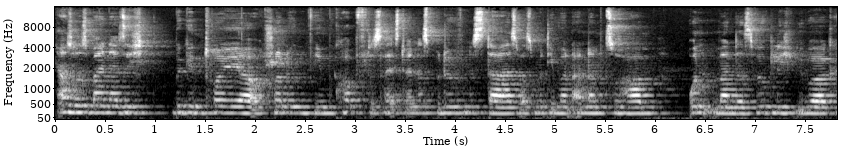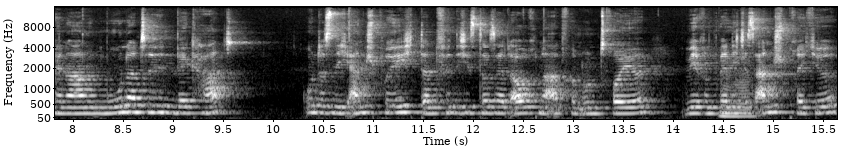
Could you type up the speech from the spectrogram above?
Also aus meiner Sicht beginnt Treue ja auch schon irgendwie im Kopf. Das heißt, wenn das Bedürfnis da ist, was mit jemand anderem zu haben und man das wirklich über, keine Ahnung, Monate hinweg hat und das nicht anspricht, dann finde ich, ist das halt auch eine Art von Untreue. Während wenn mhm. ich das anspreche,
